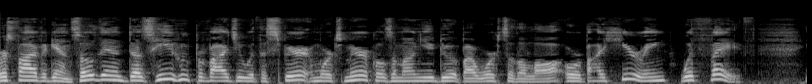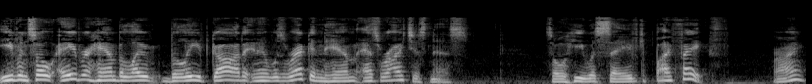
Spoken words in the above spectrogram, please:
Verse 5 again. So then, does he who provides you with the Spirit and works miracles among you do it by works of the law or by hearing with faith? Even so, Abraham believed God and it was reckoned him as righteousness. So he was saved by faith, right?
